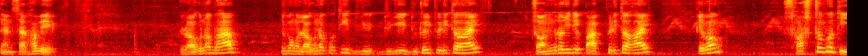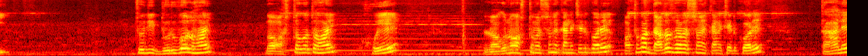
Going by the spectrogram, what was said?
ক্যান্সার হবে। লগ্নভাব এবং লগ্নপতি যদি দুটোই পীড়িত হয়, চন্দ্র যদি পাপ পীড়িত হয় এবং ষষ্ঠপতি যদি দুর্বল হয় বা অস্তগত হয়, হয়ে লগ্ন অষ্টমের সঙ্গে কানেক্টেড করে অথবা দ্বাদশ ভাবের সঙ্গে কানেক্টেড করে, তাহলে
